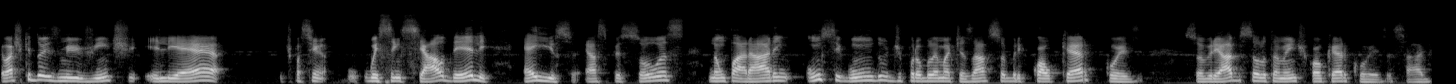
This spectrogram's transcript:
eu acho que 2020 ele é tipo assim, o, o essencial dele é isso, é as pessoas não pararem um segundo de problematizar sobre qualquer coisa, sobre absolutamente qualquer coisa, sabe?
